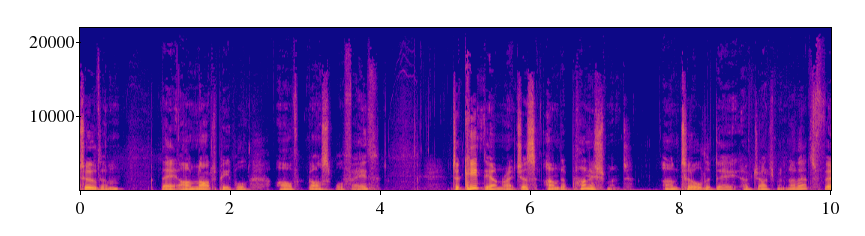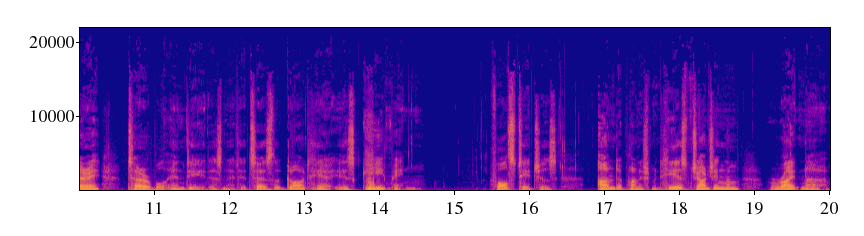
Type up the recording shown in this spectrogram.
to them. They are not people of gospel faith. To keep the unrighteous under punishment until the day of judgment. Now that's very terrible indeed, isn't it? It says that God here is keeping false teachers under punishment. He is judging them right now,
